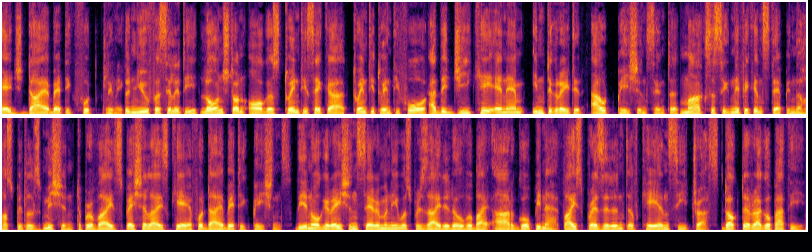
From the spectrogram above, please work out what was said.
edge diabetic foot clinic. The new facility, launched on August 22, 2024, at the GKNM Integrated Outpatient Center, marks a significant step in the hospital's mission to provide specialized care for diabetic patients. The inauguration ceremony was presided over by R. Gopinath, Vice President of KNC Trust, Dr. Ragopathy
